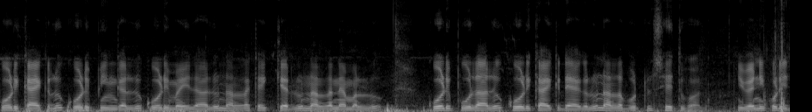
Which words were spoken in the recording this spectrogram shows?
కోడి కాయకలు కోడి పింగళ్ళు కోడి మైలాలు నల్ల కెక్కెర్లు నల్ల నెమళ్ళు కోడి పూలాలు కోడి కాయక డ్యాగలు నల్ల బొట్లు సేతువాలు ఇవన్నీ కూడా ఈ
